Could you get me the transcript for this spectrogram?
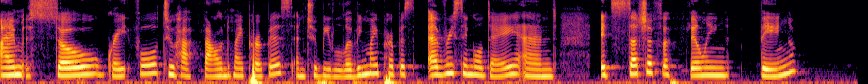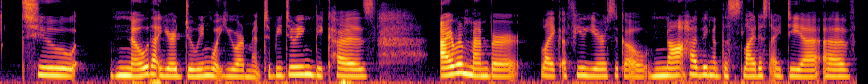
I'm so grateful to have found my purpose and to be living my purpose every single day. And it's such a fulfilling thing to know that you're doing what you are meant to be doing because I remember like a few years ago, not having the slightest idea of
